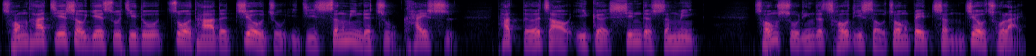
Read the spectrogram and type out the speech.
从他接受耶稣基督做他的救主以及生命的主开始，他得着一个新的生命，从属灵的仇敌手中被拯救出来。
